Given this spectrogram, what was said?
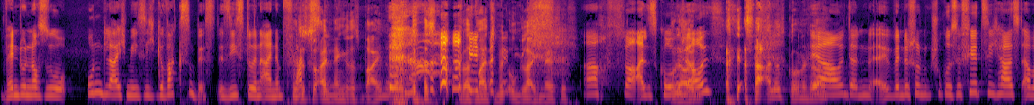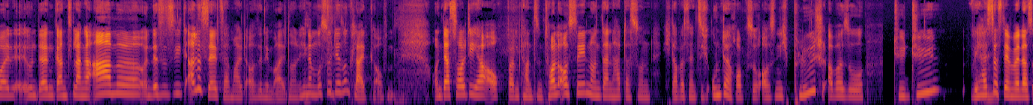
Wenn du noch so ungleichmäßig gewachsen bist, siehst du in einem Flachs. Hattest du ein längeres Bein? Oder was, meinst du mit ungleichmäßig? Ach, es sah alles komisch Oder- aus. Das sah alles komisch aus. Ja, und dann, äh, wenn du schon Schuhgröße 40 hast, aber äh, und dann ganz lange Arme und es sieht alles seltsam halt aus in dem Alter. Und dann musst du dir so ein Kleid kaufen. Und das sollte ja auch beim Tanzen toll aussehen. Und dann hat das so ein, ich glaube, es nennt sich Unterrock so aus, nicht Plüsch, aber so Tütü. Wie heißt das denn, wenn das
